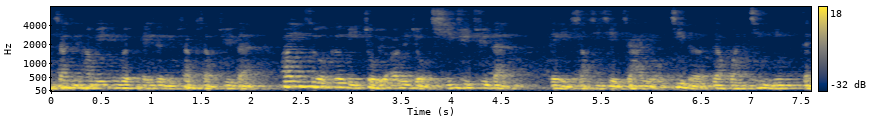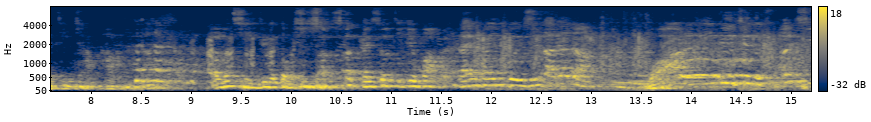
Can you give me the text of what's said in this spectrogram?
相信他们一定会陪着你上小巨蛋。欢迎所有歌迷，九月二十九齐聚巨蛋，给小希姐加油记得要关静音再进场哈。我们请这个董事长上台说几句话来欢迎滚石大家长华人音乐界的传奇。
